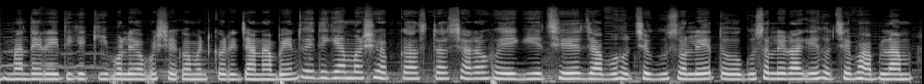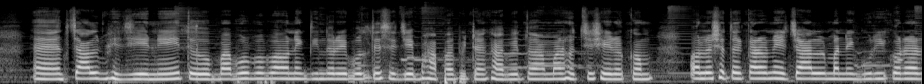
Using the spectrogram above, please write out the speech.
আপনাদের এইদিকে কি বলে অবশ্যই কমেন্ট করে জানাবেন। তো এদিকে আমার সব কাজটা সারা হয়ে গিয়েছে, যাব হচ্ছে গোসলে। তো গোসলের আগে হচ্ছে ভাবলাম চাল ভিজিয়ে নেই। তো বাবুর বাবা অনেক দিন ধরে বলতেছে যে, ভাপা পিঠা খাবে। তো আমার হচ্ছে সেরকম অলসতার কারণে চাল মানে গুঁড়ি করার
